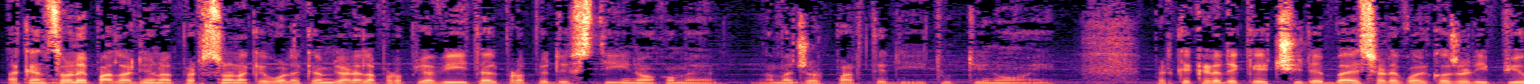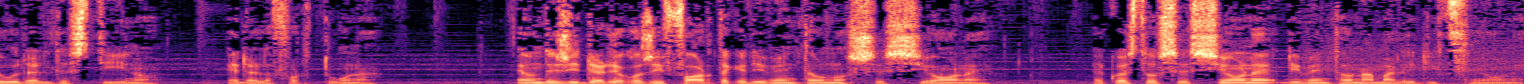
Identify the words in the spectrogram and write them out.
La canzone parla di una persona che vuole cambiare la propria vita e il proprio destino, come la maggior parte di tutti noi, perché crede che ci debba essere qualcosa di più del destino e della fortuna. È un desiderio così forte che diventa un'ossessione e questa ossessione diventa una maledizione,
